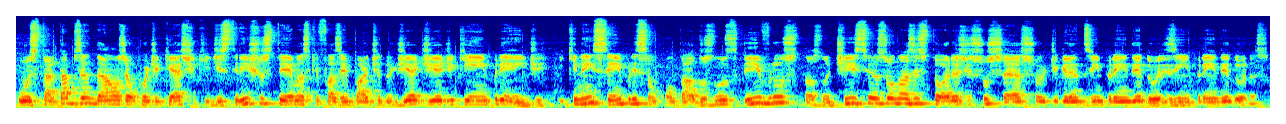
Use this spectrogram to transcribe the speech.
O Startups and Downs é o podcast que destrincha os temas que fazem parte do dia a dia de quem empreende e que nem sempre são contados nos livros, nas notícias ou nas histórias de sucesso de grandes empreendedores e empreendedoras.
